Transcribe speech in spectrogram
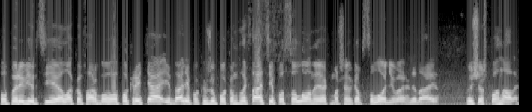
по перевірці лакофарбового покриття і далі покажу по комплектації, по салону, як машинка в салоні виглядає. Ну що ж, погнали.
